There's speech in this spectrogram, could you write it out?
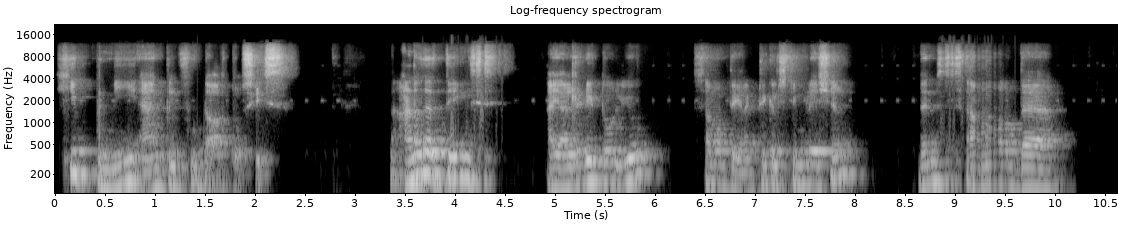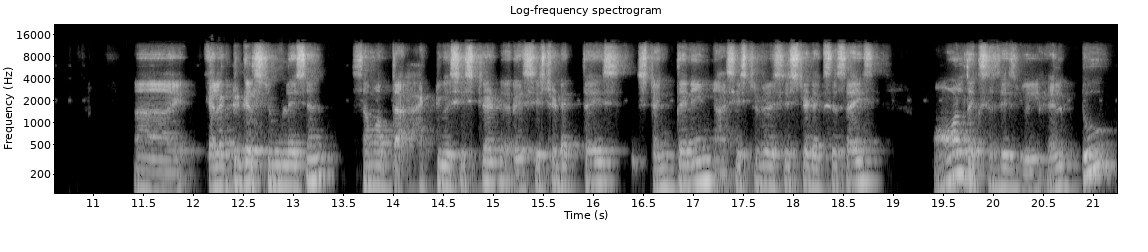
hip, knee, ankle, foot orthosis. Another things I already told you, some of the electrical stimulation, then some of the uh, electrical stimulation, some of the active assisted, resisted exercise, strengthening, assisted resisted exercise, all the exercise will help to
